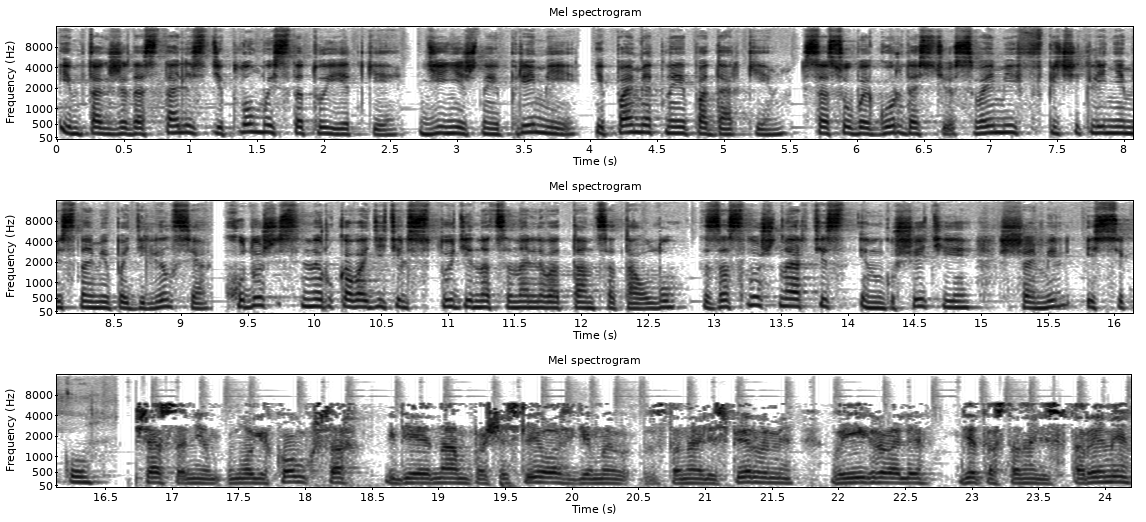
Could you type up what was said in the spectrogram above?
Им также достались дипломы и статуэтки, денежные премии и памятные подарки. С особой гордостью своими впечатлениями с нами поделился художественный руководитель руководитель студии национального танца Таулу, заслуженный артист Ингушетии Шамиль Исику. Сейчас они в многих конкурсах, где нам посчастливилось, где мы становились первыми, выигрывали, где-то становились вторыми.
